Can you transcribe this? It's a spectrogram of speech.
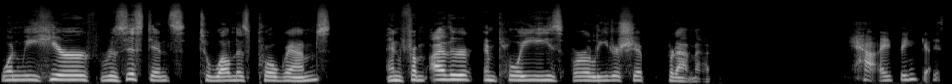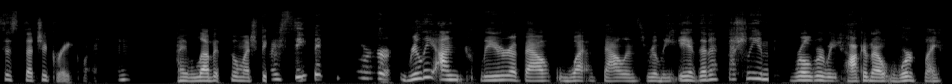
when we hear resistance to wellness programs and from other employees or leadership for that matter? Yeah, I think this is such a great question. I love it so much because I see that are really unclear about what balance really is, and especially in a world where we talk about work-life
